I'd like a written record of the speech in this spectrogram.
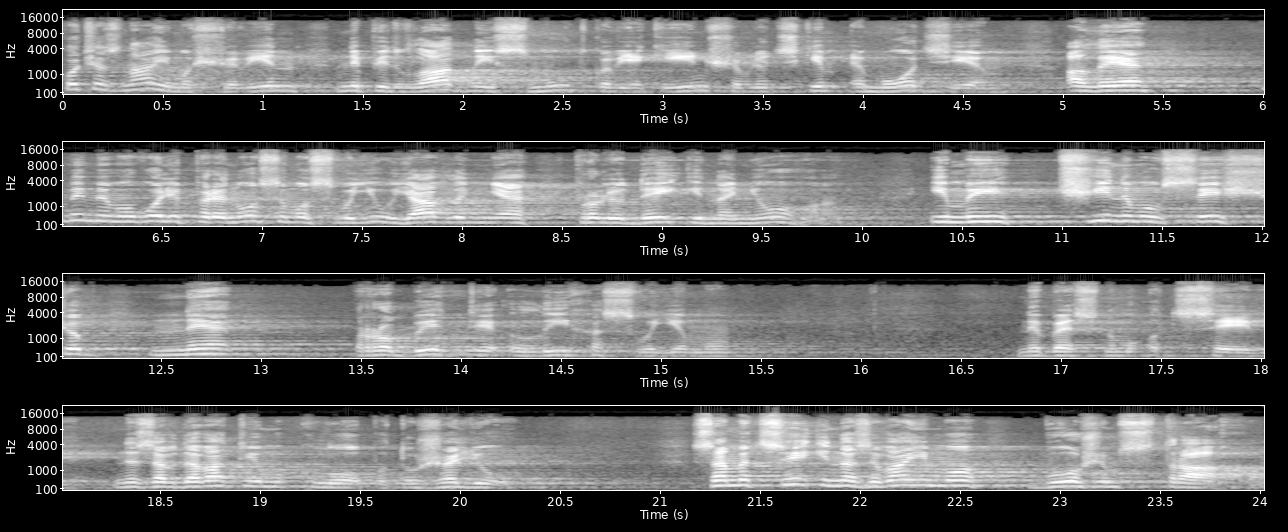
Хоча знаємо, що Він не підвладний смуткові, як і іншим людським емоціям, але ми мимоволі переносимо свої уявлення про людей і на нього. І ми чинимо все, щоб не робити лиха своєму небесному Отцеві, не завдавати йому клопоту, жалю. Саме це і називаємо Божим страхом.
